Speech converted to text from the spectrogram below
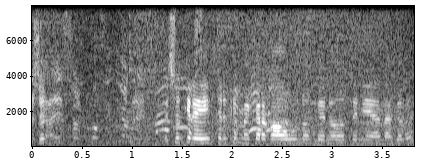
Eso-. ¿Eso quiere decir que me he cargado uno que no tenía nada que ver?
